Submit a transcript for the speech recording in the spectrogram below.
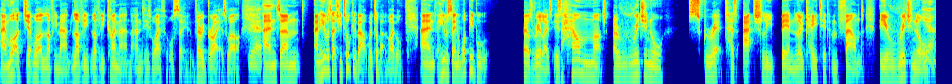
And what a what a lovely man, lovely, lovely, kind man, and his wife also very bright as well. Yes. And um, and he was actually talking about we're talking about the Bible, and he was saying what people fail to realize is how much original script has actually been located and found the original Yeah.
